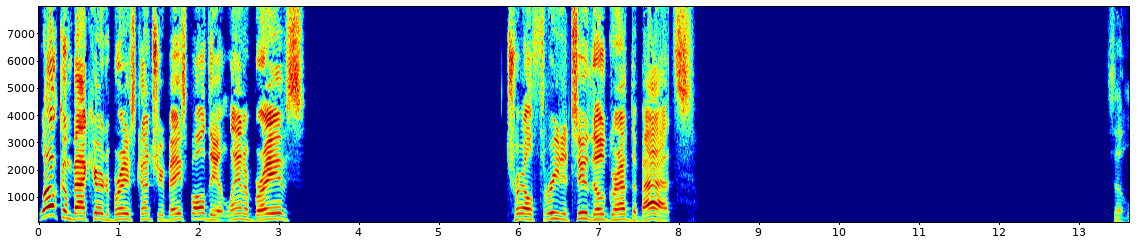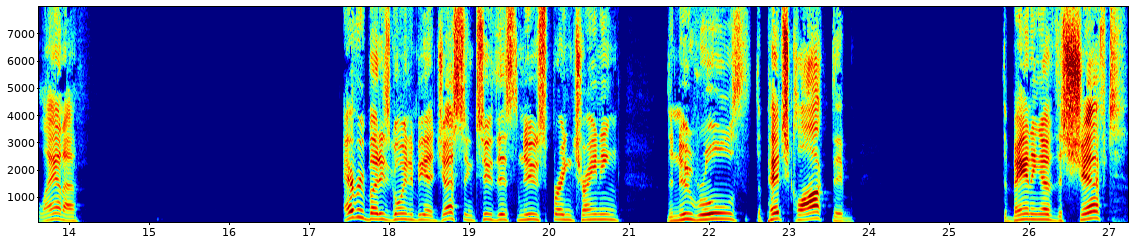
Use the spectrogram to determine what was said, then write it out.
Welcome back here to Braves Country Baseball. The Atlanta Braves trail three to two. They'll grab the bats. It's Atlanta. Everybody's going to be adjusting to this new spring training the new rules, the pitch clock, the the banning of the shift.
